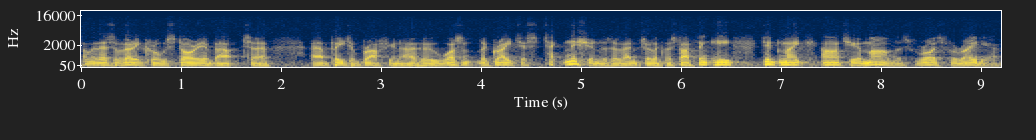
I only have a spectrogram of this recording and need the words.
I mean, there's a very cruel story about uh, uh, Peter Brough, you know, who wasn't the greatest technician as a ventriloquist. I think he did make Archie a marvellous voice for radio.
